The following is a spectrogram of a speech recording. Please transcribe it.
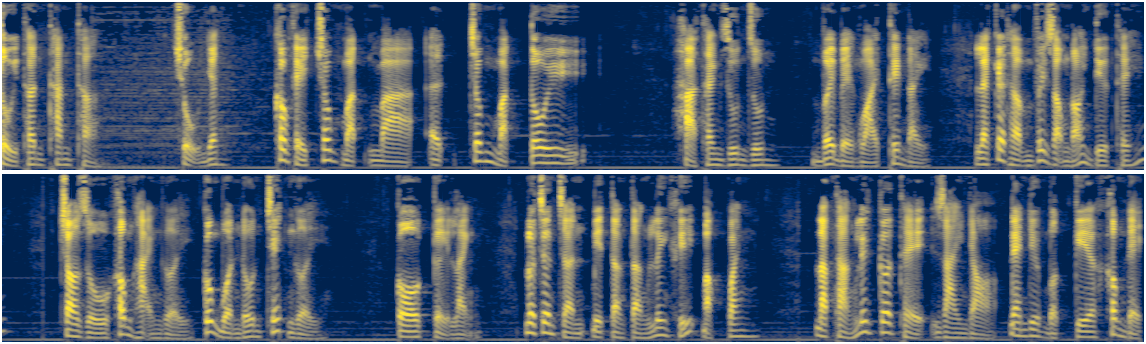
Tủi thân than thở. Chủ nhân Không thể trông mặt mà uh, trong mặt tôi. Hà Thanh run run Với bề ngoài thế này, Lại kết hợp với giọng nói như thế. Cho dù không hại người, Cũng buồn nôn chết người. Cô cười lạnh, Đôi chân trần bị tầng tầng linh khí bọc quanh, Đạp thẳng lên cơ thể dài nhỏ, Đen như mực kia không để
